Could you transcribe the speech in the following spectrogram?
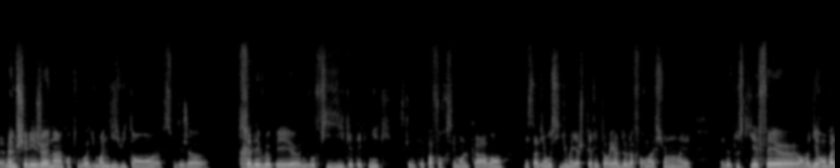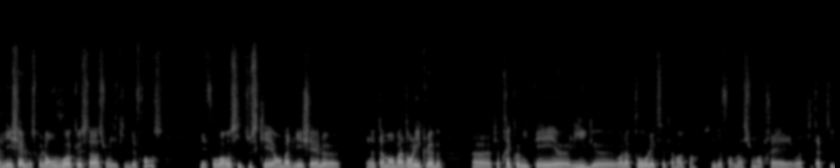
euh, même chez les jeunes, hein, quand on voit du moins de 18 ans euh, qui sont déjà euh, très développés au niveau physique et technique, ce qui n'était pas forcément le cas avant, mais ça vient aussi du maillage territorial, de la formation et, de tout ce qui est fait, on va dire, en bas de l'échelle, parce que là, on voit que ça sur les équipes de France, mais il faut voir aussi tout ce qui est en bas de l'échelle, et notamment bah, dans les clubs, puis après, comité, ligue, voilà, pôle, etc. Quoi. Centre de formation après, voilà, petit à petit.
